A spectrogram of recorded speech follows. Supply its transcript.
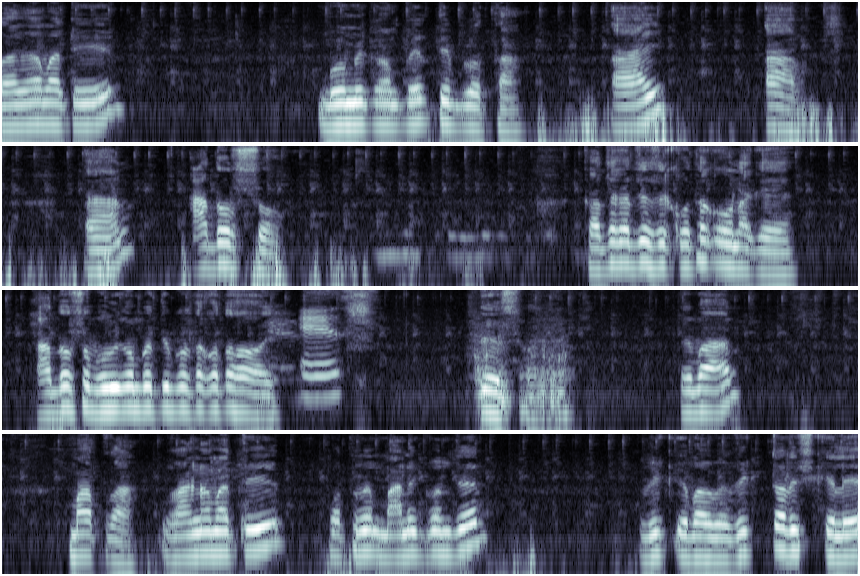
রাঙামাটির ভূমিকম্পের তীব্রতা আই আর আর আদর্শ। কাছাকাছি আছে কথা কো? নাকে আদর্শ ভূমিকম্পের তীব্রতা কত হয়? এস। এবার মাত্রা। রাঙামাটির প্রথমে মানিকগঞ্জের রিক এবার রিক্টার স্কেলে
